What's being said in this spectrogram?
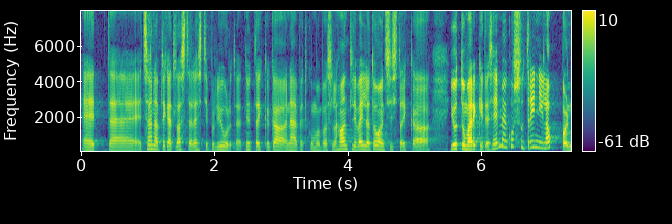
et, et see annab tegelikult lastele hästi palju juurde, et nüüd ta ikka ka näeb, et kui ma juba selle hantli välja toon, siis ta ikka jutumärkides, emme, kus su trennilapp on?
